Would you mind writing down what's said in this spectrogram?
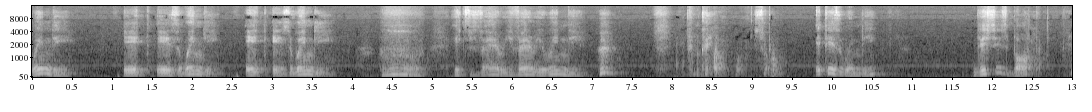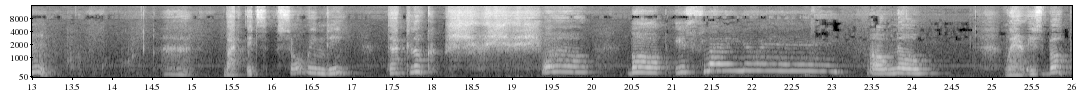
windy. It is windy. It is windy. Ooh, it's very, very windy. okay, so it is windy. This is Bob. Hmm. But it's so windy that look. Wow, oh, Bob is flying away. Oh no. Where is Bob?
